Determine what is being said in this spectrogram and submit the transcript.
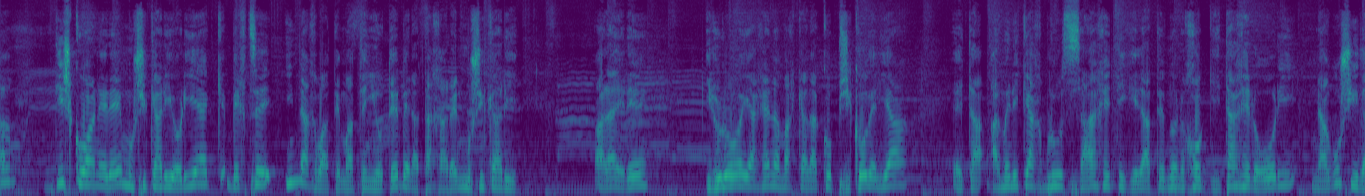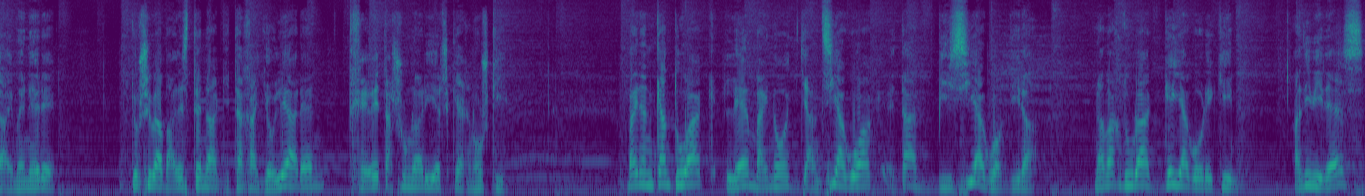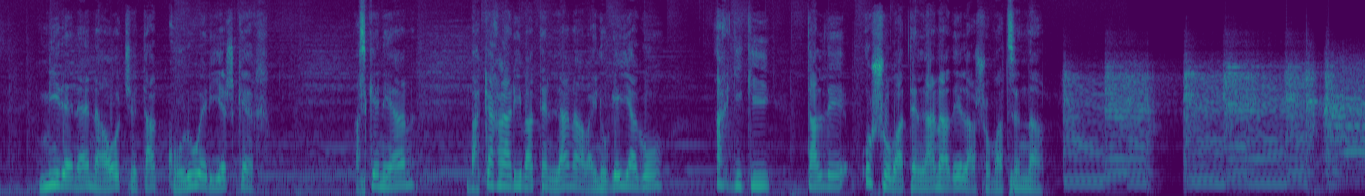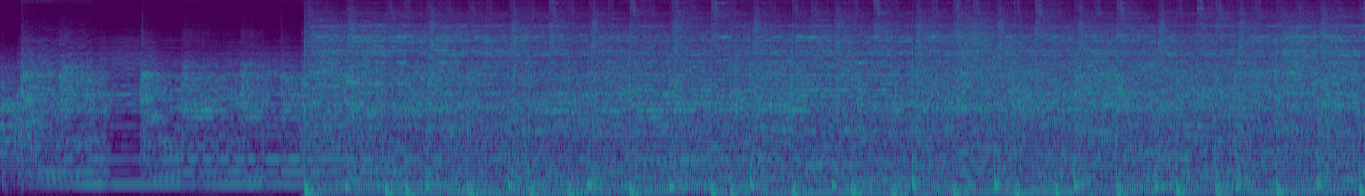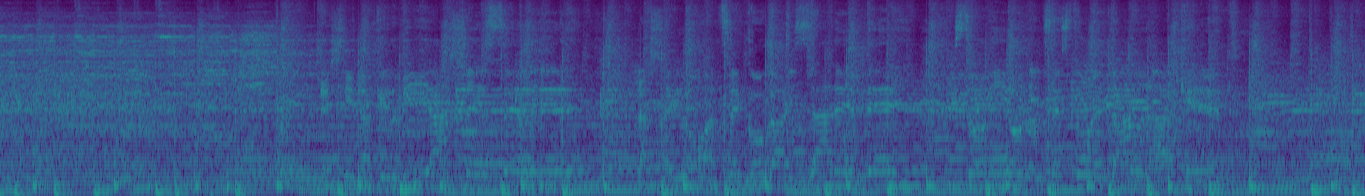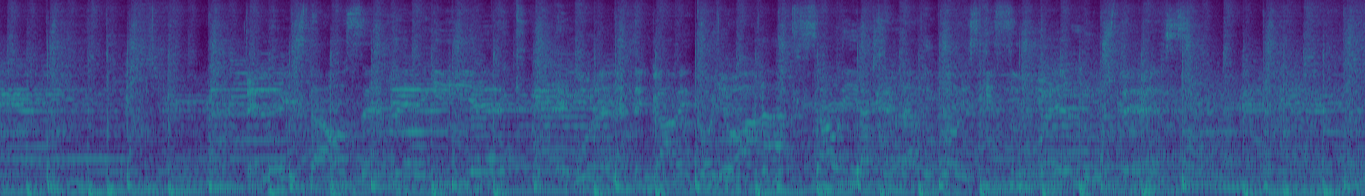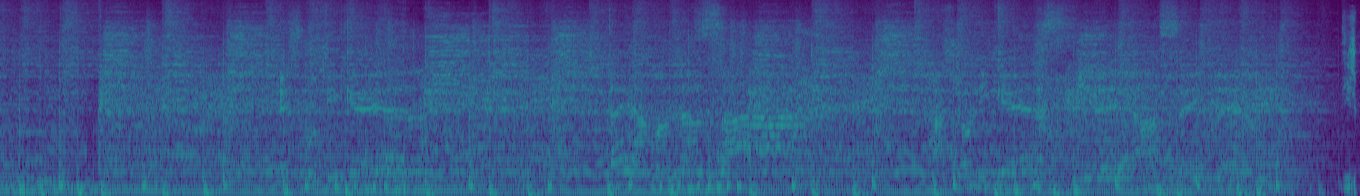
diskoan ere musikari horiek bertze indar bat ematen jote beratajaren musikari. Hala ere, irurogeiaren amarkadako psikodelia eta Amerikar Blues zaharretik edaten duen jok gitarrero hori nagusi da hemen ere. Joseba Balestena gitarra jolearen trebetasunari esker noski. Baina kantuak lehen baino jantziagoak eta biziagoak dira. Nabardura gehiagorekin. Adibidez, mirenen ahots eta korueri esker. Azkenean, bakarlari baten lana baino gehiago, argiki talde oso baten lana dela somatzen da.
